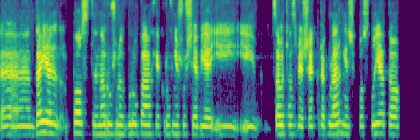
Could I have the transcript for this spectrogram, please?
E, Daję posty na różnych grupach, jak również u siebie i, i cały czas wiesz, jak regularnie się postuję, to,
